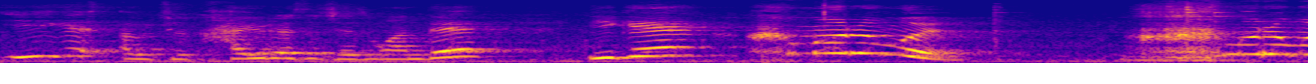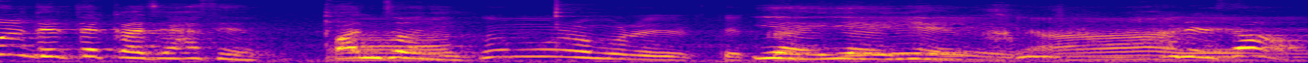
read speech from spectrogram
이게 아, 저 가율해서 죄송한데 이게 흐물흐물 흐물흐물 될 때까지 하세요. 완전히. 아, 흐물흐물할 때까지. 예 예 예. 아, 그래서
